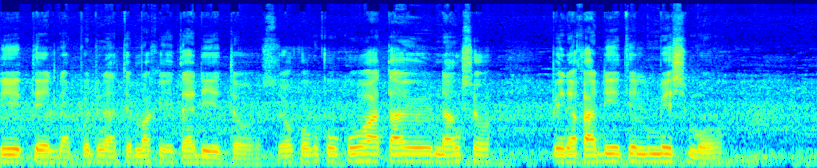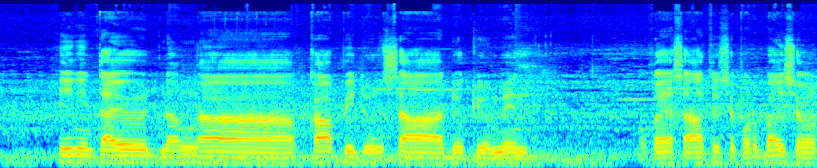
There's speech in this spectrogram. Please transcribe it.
detail na pwede natin makita dito. So kung kukuha tayo ng so pinaka detail mismo hingin tayo ng ah, copy dun sa document o kaya sa ating supervisor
